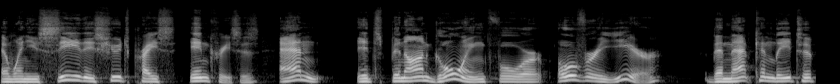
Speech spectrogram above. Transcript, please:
And when you see these huge price increases, and it's been ongoing for over a year, then that can lead to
